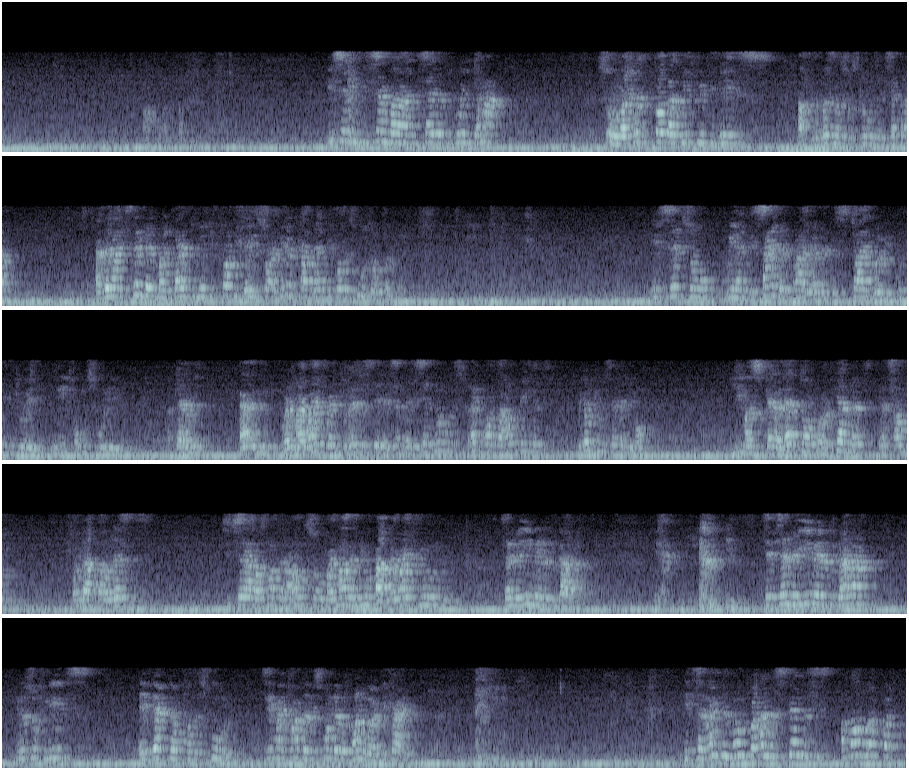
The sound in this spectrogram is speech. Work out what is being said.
He said in December I decided to go in Jamaat. So I went, thought I'd give 20 days after the business was closed, etc. And then I extended my time to make it 40 days, so I didn't come back before the schools opened. He said, so we had decided prior that this child will be put into a elite homeschooling academy. And when my wife went to register, they said, they said, no, it's blackboards are outdated. We don't use them anymore. He must get a laptop or a tablet. That's how we conduct our lessons. She said I was not around, so my mother knew, uh, my wife knew, send an email to Dada. said send the email to Dada. Yusuf needs a laptop for the school. See, my father responded with one word, decline. It's a right to note, but understand this is Allahu Akbar.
